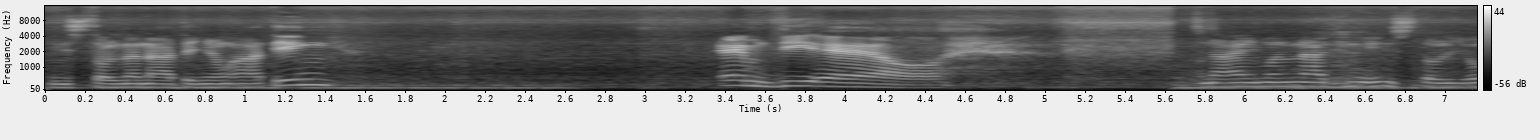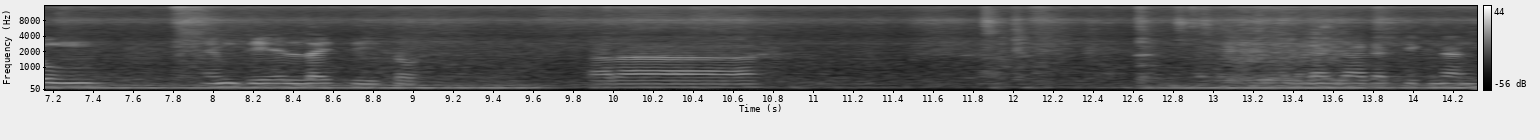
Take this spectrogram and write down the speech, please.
install na natin yung ating MDL. Unahin muna natin i-install yung MDL light dito. Para maganda agad tignan.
